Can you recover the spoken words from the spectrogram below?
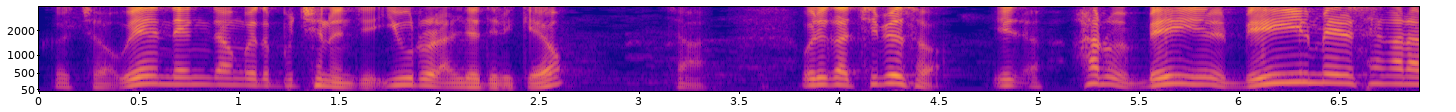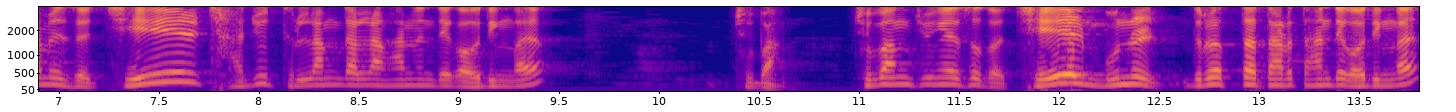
그렇죠. 왜 냉장고에다 붙이는지 이유를 알려드릴게요. 자, 우리가 집에서 하루 매일 매일매일 생활하면서 제일 자주 들랑달랑 하는 데가 어딘가요? 주방. 주방 중에서도 제일 문을 늘었다 닫았다 하는 데가 어딘가요?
